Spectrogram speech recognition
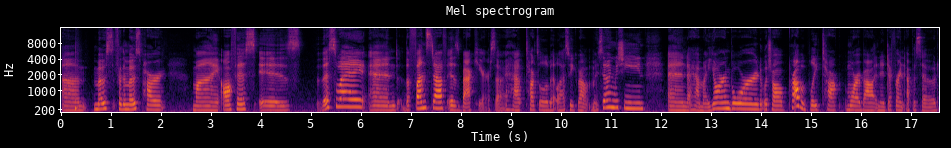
Um, most for the most part, my office is this way and the fun stuff is back here. So I have talked a little bit last week about my sewing machine and I have my yarn board, which I'll probably talk more about in a different episode.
